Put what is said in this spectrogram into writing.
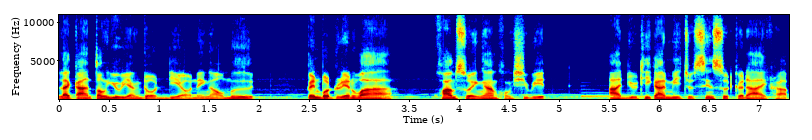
และการต้องอยู่อย่างโดดเดี่ยวในเงามืด เป็นบทเรียนว่า ความสวยงามของชีวิต อาจอยู่ที่การมีจุดสิ้นสุดก็ได้ครับ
